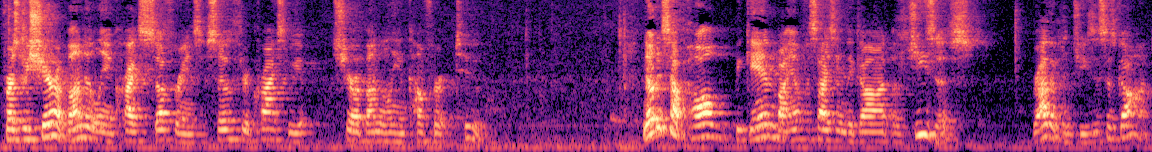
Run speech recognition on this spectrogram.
For as we share abundantly in Christ's sufferings, so through Christ we share abundantly in comfort too. Notice how Paul began by emphasizing the God of Jesus rather than Jesus as God.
